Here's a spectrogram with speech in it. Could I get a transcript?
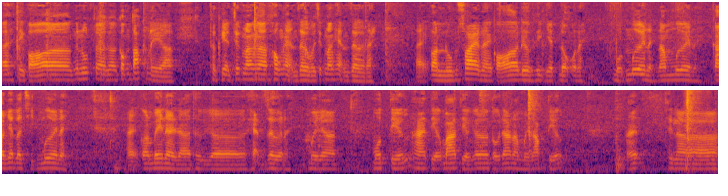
Đây thì có cái nút ờ, công tắc để thực hiện chức năng không hẹn giờ và chức năng hẹn giờ này. Đấy, còn núm xoay này có điều thị nhiệt độ này, 40 này, 50 này, cao nhất là 90 này. Đấy, còn bên này là thử hẹn giờ này 10 là một tiếng 2 tiếng 3 tiếng tối đa là 15 tiếng Đấy, thì là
